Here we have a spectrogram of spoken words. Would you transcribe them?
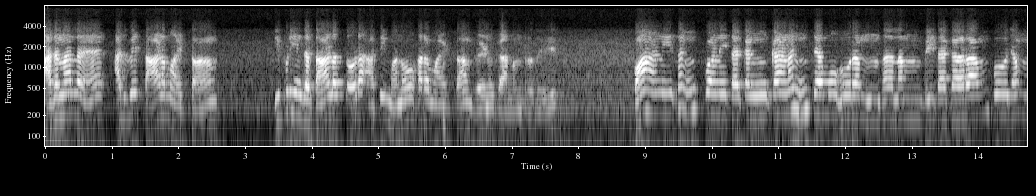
அதனால அதுவே தாளமாயிட்டான். இப்படி இந்த தாளத்தோட அதி மனோகரமாயிட்டான் வேணுகானன்றது. பாணி சங்கணித கங்கணஞ்ச முகுரம் தலம்பித கராம்புஜம்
